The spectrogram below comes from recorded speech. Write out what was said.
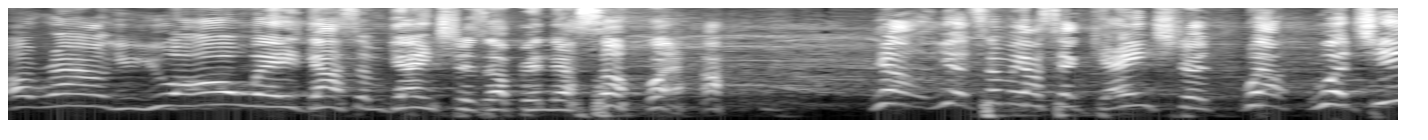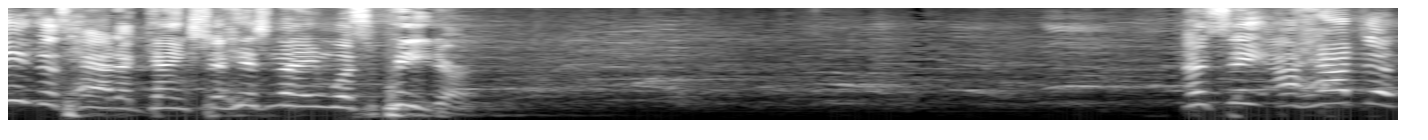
around you, you always got some gangsters up in there somewhere. You know, some of y'all said gangster. Well, well, Jesus had a gangster. His name was Peter. And see, I had to,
